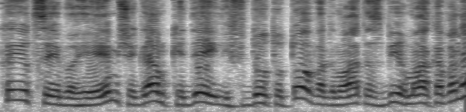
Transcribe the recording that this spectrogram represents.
כיוצא בהם, שגם כדי לפדות אותו, והגמרא תסביר מה הכוונה,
